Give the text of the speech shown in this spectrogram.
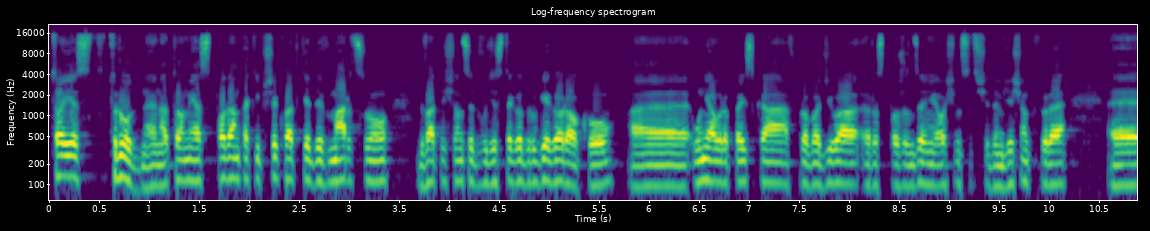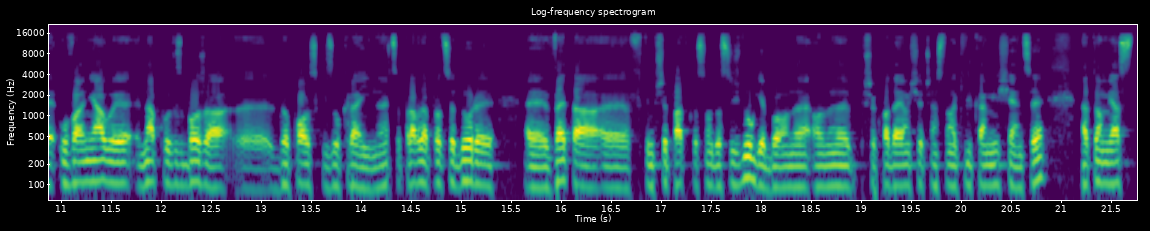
To jest trudne, natomiast podam taki przykład, kiedy w marcu 2022 roku e, Unia Europejska wprowadziła rozporządzenie 870, które e, uwalniały napływ zboża e, do Polski z Ukrainy. Co prawda procedury e, weta e, w tym przypadku są dosyć długie, bo one, one przekładają się często na kilka miesięcy, natomiast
